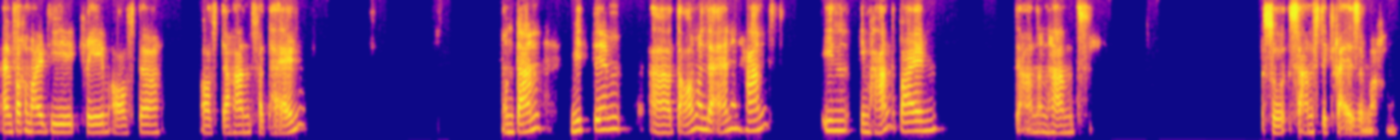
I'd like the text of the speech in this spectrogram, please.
Einfach mal die Creme auf der, auf der Hand verteilen. Und dann mit dem äh, Daumen der einen Hand in, im Handballen der anderen Hand so sanfte Kreise machen.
